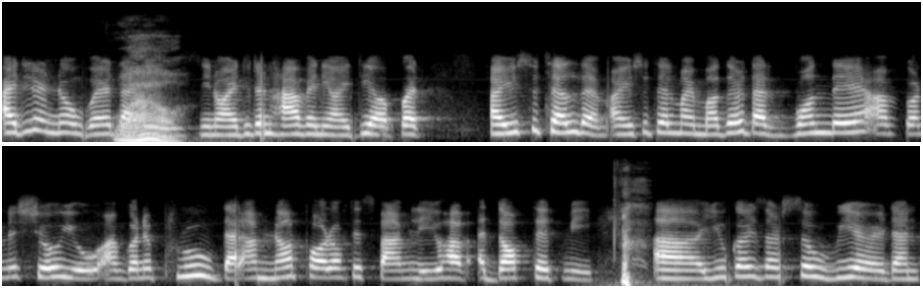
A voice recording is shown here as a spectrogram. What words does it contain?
I didn't know where that is. Wow. You know, I didn't have any idea. But I used to tell them, I used to tell my mother that one day I'm going to show you, I'm going to prove that I'm not part of this family. You have adopted me. uh, you guys are so weird. And,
